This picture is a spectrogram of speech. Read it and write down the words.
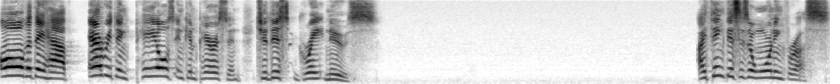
all that they have Everything pales in comparison to this great news. I think this is a warning for us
